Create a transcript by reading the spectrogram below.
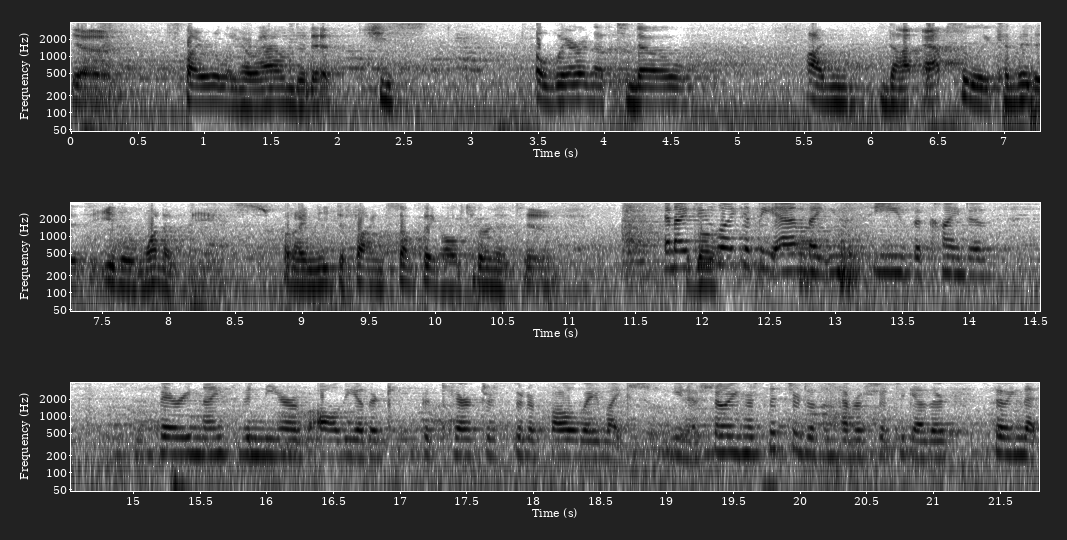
yeah, spiraling around in it, she's aware enough to know I'm not absolutely committed to either one of these, but I need to find something alternative. And I do like at the end that you see the kind of very nice veneer of all the other ca- the characters sort of fall away like sh- you know showing her sister doesn't have her shit together showing that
